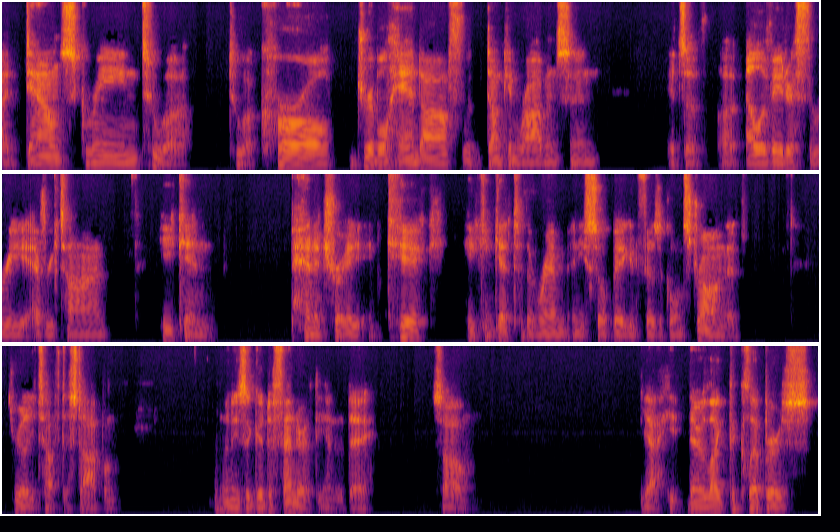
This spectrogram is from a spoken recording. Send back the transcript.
a down screen to a to a curl dribble handoff with Duncan Robinson. It's a, a elevator three every time. He can penetrate and kick. He can get to the rim, and he's so big and physical and strong that it's really tough to stop him. And he's a good defender at the end of the day. So, yeah, he, they're like the Clippers,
